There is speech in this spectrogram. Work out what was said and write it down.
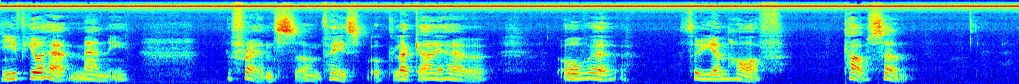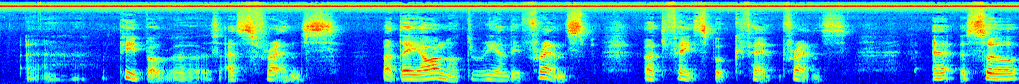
If you have many friends on Facebook, like I have over three and a half thousand uh, people uh, as friends, but they are not really friends, but Facebook friends. Uh, so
